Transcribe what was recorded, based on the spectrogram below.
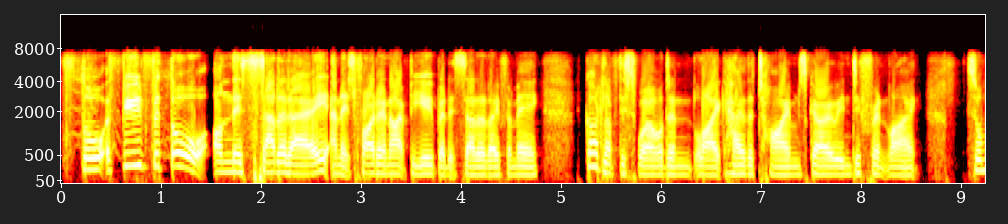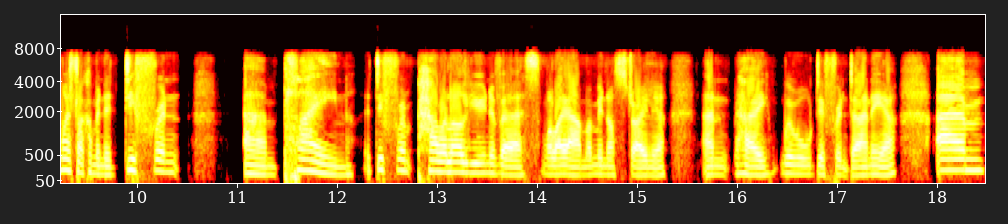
thought, food for thought on this Saturday, and it's Friday night for you, but it's Saturday for me. God love this world and like how the times go in different like. It's almost like I'm in a different um, plane, a different parallel universe. Well, I am. I'm in Australia, and hey, we're all different down here. Um,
